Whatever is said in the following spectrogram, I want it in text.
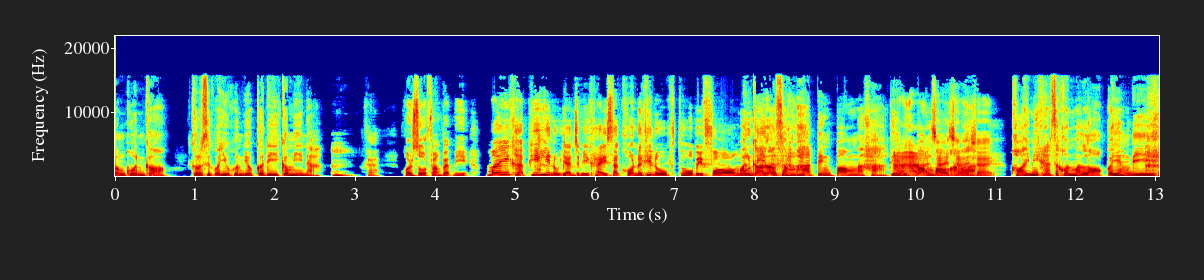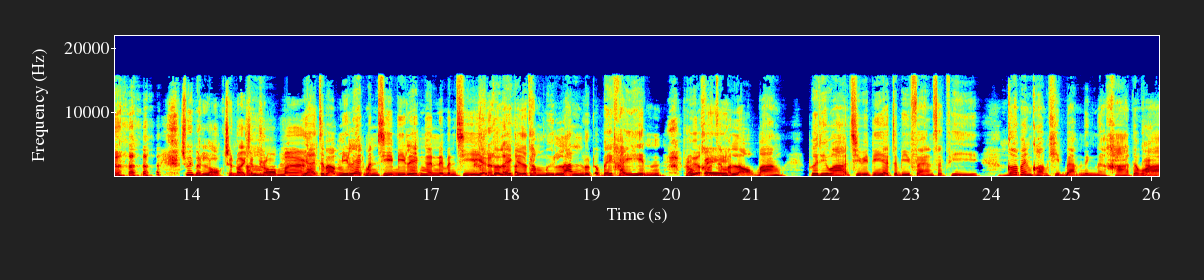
บางคนก็ก็รู้สึกว่าอยู่คนเดียวก็ดีก็มีนะ อืมค่ะ คนโสดฟังแบบนี้ ไม่ค่ะพี่หนูอยากจะมีใครสักคนหนึ่งที่หนูโทรไปฟ้องวันก่อนนี่เราสัมภาษณ์ปิงปองอะค่ะ ที่ปิงปองบอกใช่อะว่าใช่ขอให้มีใครสักคนมาหลอกก็ยังดี ช่วยมันหลอกฉันหน่อยฉันพร้อมมาก อยากจะแบบมีเลขบัญชีมีเลขเงินในบัญชีอยากตัวเลขอยากจะทำมือลั่นหลุดออกไปให้ใครเห็นพร้อมเผื่อเขาเปย์จะมาหลอกบ้าง เพื่อที่ว่าชีวิตนี้อยากจะมีแฟนสักทีอืมก็เป็นความคิดแบบหนึ่งนะคะ แต่ว่าค่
